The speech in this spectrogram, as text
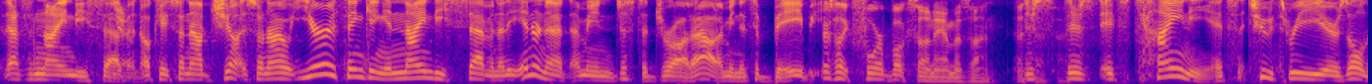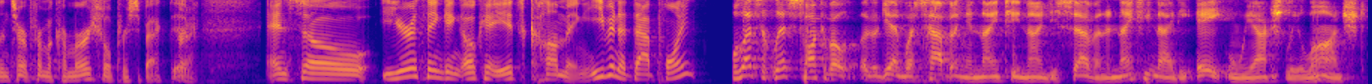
that's 97. Okay, so now ju- so now you're thinking in 97. Now the internet, I mean, just to draw it out, I mean, it's a baby. there's like four books on Amazon. there's there's it's tiny. It's two three years old in term from a commercial perspective, and so you're thinking, okay, it's coming. Even at that point, Well, let's let's talk about again what's happening in 1997 and 1998 when we actually launched.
